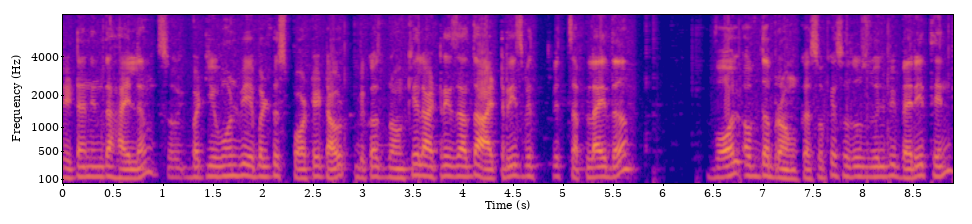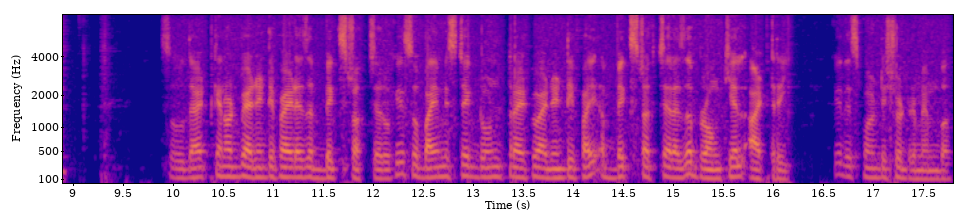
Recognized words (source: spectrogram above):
written in the hilum, so but you won't be able to spot it out because bronchial arteries are the arteries which, which supply the wall of the bronchus. Okay, so those will be very thin. So that cannot be identified as a big structure. Okay, so by mistake, don't try to identify a big structure as a bronchial artery. Okay, this point you should remember.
